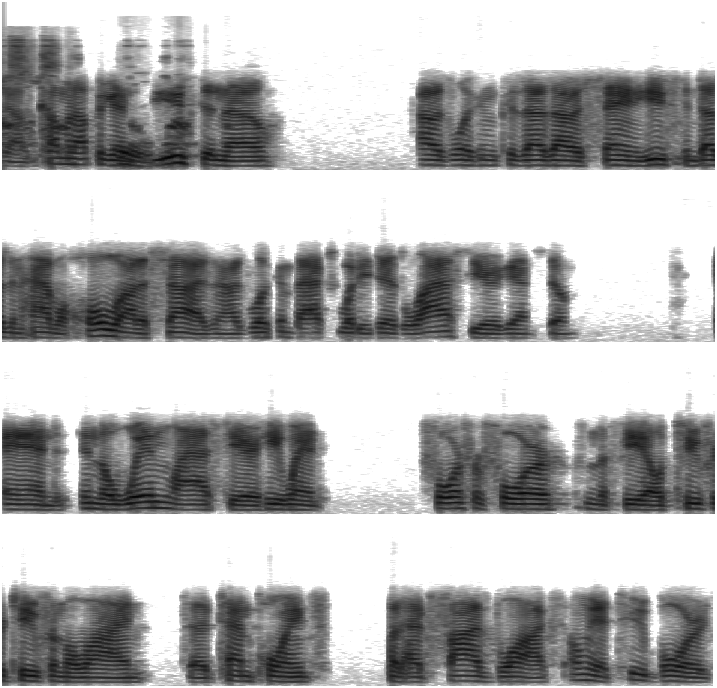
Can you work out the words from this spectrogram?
you know, coming up against Houston, though, I was looking because as I was saying, Houston doesn't have a whole lot of size, and I was looking back to what he did last year against them. And in the win last year, he went four for four from the field, two for two from the line, so ten points, but had five blocks, only had two boards.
